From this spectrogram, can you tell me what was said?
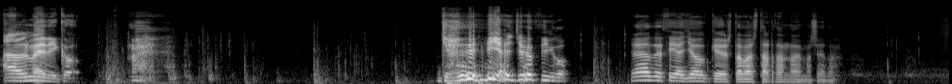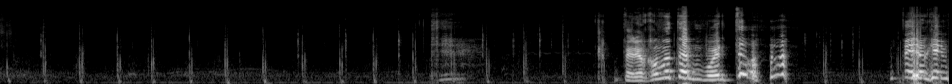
al médico. Ya decía yo, digo. Ya decía yo que estabas tardando demasiado. ¿Pero cómo te has muerto? Pero que...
